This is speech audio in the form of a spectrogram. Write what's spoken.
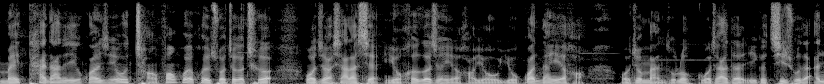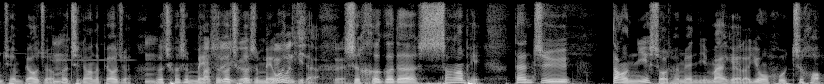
没太大的一个关系，因为厂方会会说这个车我只要下了线，有合格证也好，有有关单也好，我就满足了国家的一个技术的安全标准和质量的标准，这个车是没是这个车是没没问题的，是合格的商商品。但至于到你手上面，你卖给了用户之后，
